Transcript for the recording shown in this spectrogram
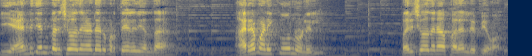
ഈ ആന്റിജൻ പരിശോധനയുടെ ഒരു പ്രത്യേകത എന്താ? അരമണിക്കൂറിനുള്ളിൽ പരിശോധനാ ഫലം ലഭ്യമാകും.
